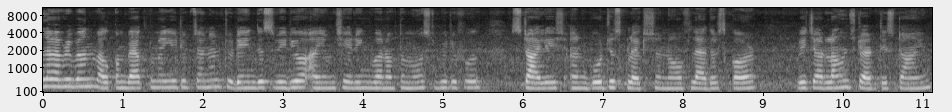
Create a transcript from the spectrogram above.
hello everyone welcome back to my youtube channel. Today in this video i am sharing one of the most beautiful stylish and gorgeous collection of leather skirt which are launched at this time.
